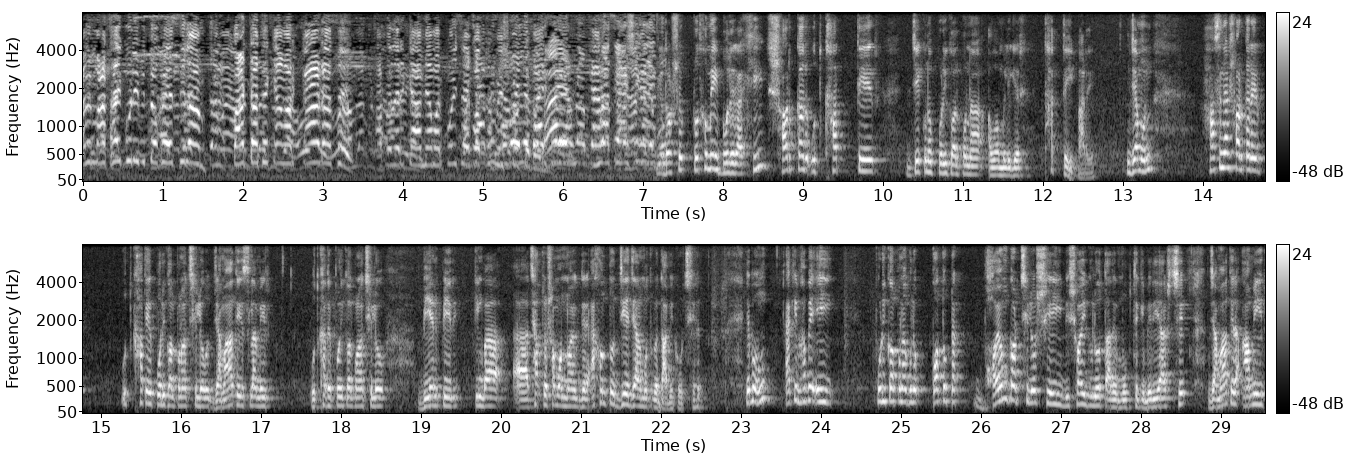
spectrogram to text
আমি মাথায় গুলিবিদ্ধ হয়েছিলাম। বাড্ডা থেকে আমার কার্ড আছে। আপনাদেরকে আমি আমার পরিচয় পত্র পেশ করতে পারি। দর্শক প্রথমেই বলে রাখি সরকার উৎখাতের যে কোনো পরিকল্পনা আওয়ামী লীগের থাকতেই পারে। যেমন হাসিনা সরকারের উৎখাতের পরিকল্পনা ছিল জামায়াতে ইসলামীর উৎখাতের পরিকল্পনা ছিল বিএনপির কিংবা ছাত্র সমন্বয়কদের এখন তো যে যার মতো দাবি করছে। এবং একইভাবে এই পরিকল্পনাগুলো কতটা ভয়ঙ্কর ছিল সেই বিষয়গুলো তাদের মুখ থেকে বেরিয়ে আসছে। জামাতের আমির,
